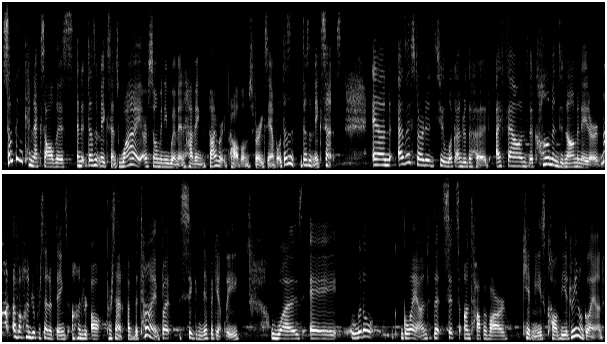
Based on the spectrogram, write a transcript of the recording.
something connects all this and it doesn't make sense. Why are so many women having thyroid problems, for example? It doesn't doesn't make sense. And as I started to look under the hood, I found the common denominator, not of 100% of things 100% of the time, but significantly was a little gland that sits on top of our kidneys called the adrenal gland.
